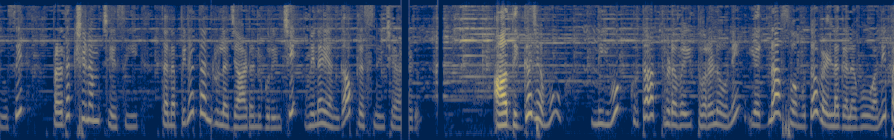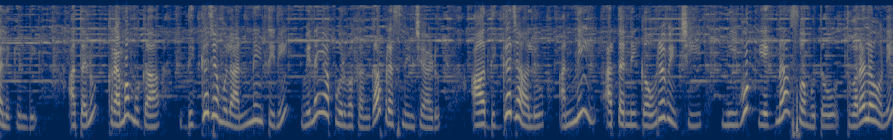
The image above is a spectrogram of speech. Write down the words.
చూసి ప్రదక్షిణం చేసి తన పినతండ్రుల జాడను గురించి వినయంగా ప్రశ్నించాడు. ఆ దిగ్గజము నీవు కృతార్థుడవై త్వరలోనే యజ్ఞాస్వముతో వెళ్ళగలవు అని పలికింది. అతను క్రమముగా దిగ్గజముల అన్నింటినీ వినయపూర్వకంగా ప్రశ్నించాడు. ఆ దిగ్గజాలు అన్నీ అతన్ని గౌరవించి నీవు యజ్ఞాస్వముతో త్వరలోనే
